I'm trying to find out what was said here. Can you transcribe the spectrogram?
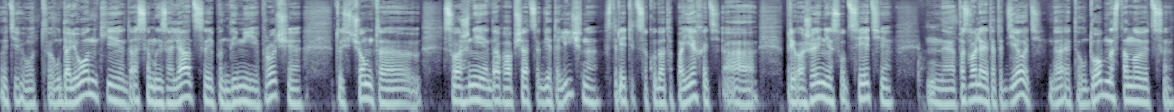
эти вот удаленки, да, самоизоляции, пандемии и прочее. То есть в чем-то сложнее, да, пообщаться где-то лично, встретиться, куда-то поехать, а приложение, соцсети позволяет это делать, да, это удобно становится,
